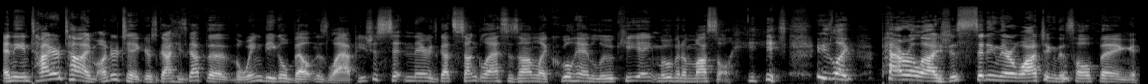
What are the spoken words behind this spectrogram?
And the entire time, Undertaker's got he's got the the winged eagle belt in his lap. He's just sitting there. He's got sunglasses on like Cool Hand Luke. He ain't moving a muscle. He's he's like paralyzed, just sitting there watching this whole thing,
